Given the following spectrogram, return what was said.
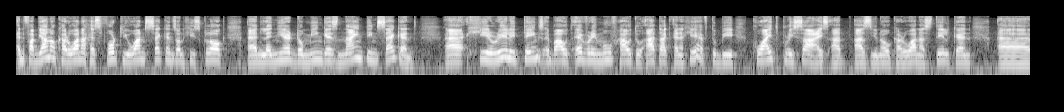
and Fabiano Caruana has 41 seconds on his clock and Leinier Dominguez 19 seconds. Uh, he really thinks about every move how to attack and he have to be quite precise at, as you know Caruana still can uh,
